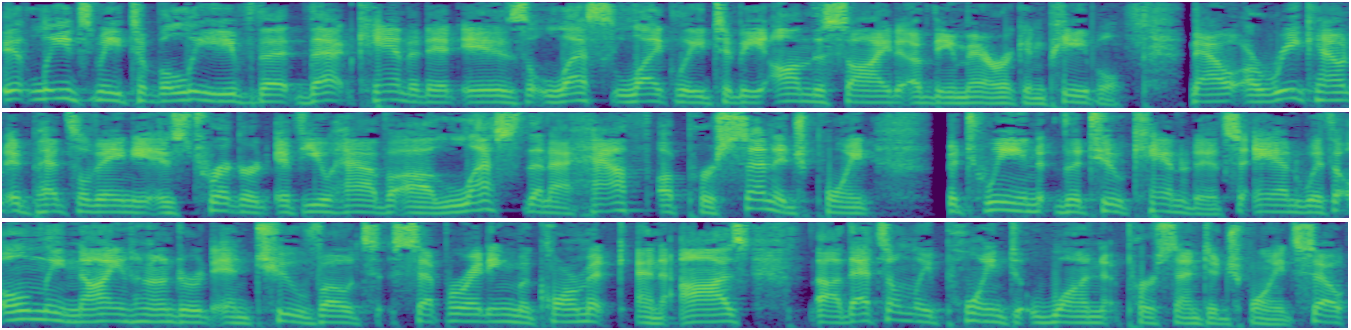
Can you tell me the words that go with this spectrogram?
it leads me to believe that that candidate is less likely to be on the side of the American people. Now, a recount in Pennsylvania is triggered if you have uh, less than a half a percentage point between the two candidates. And with only 902 votes separating McCormick and Oz, uh, that's only 0.1 percentage point. So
